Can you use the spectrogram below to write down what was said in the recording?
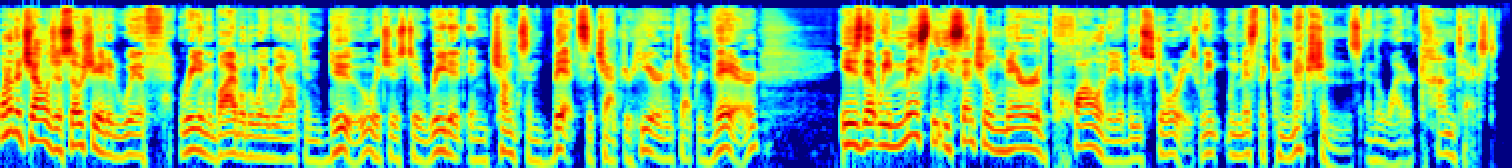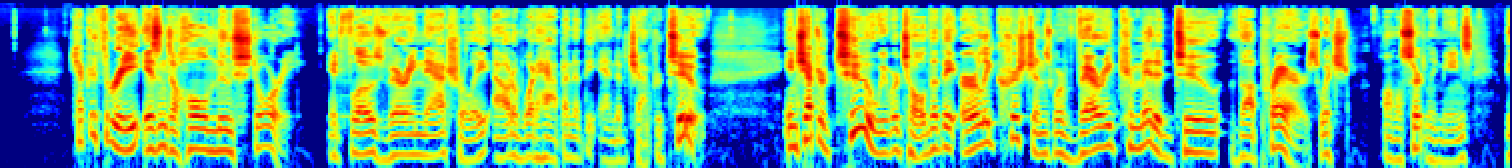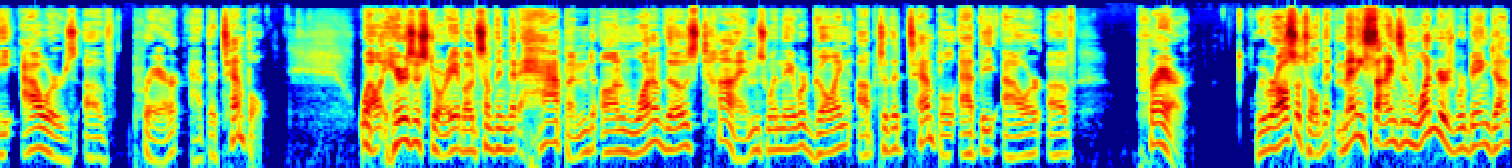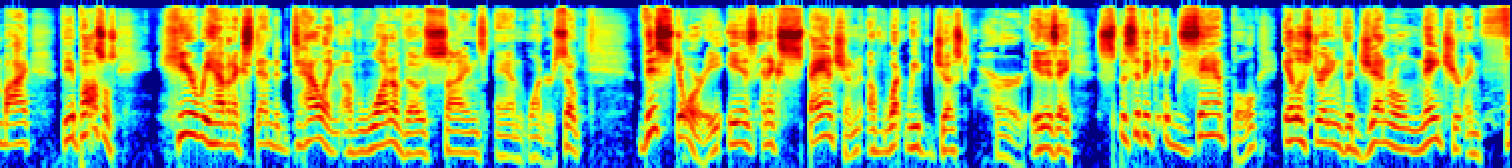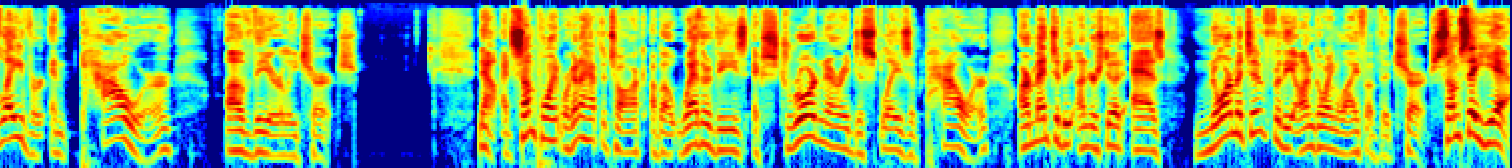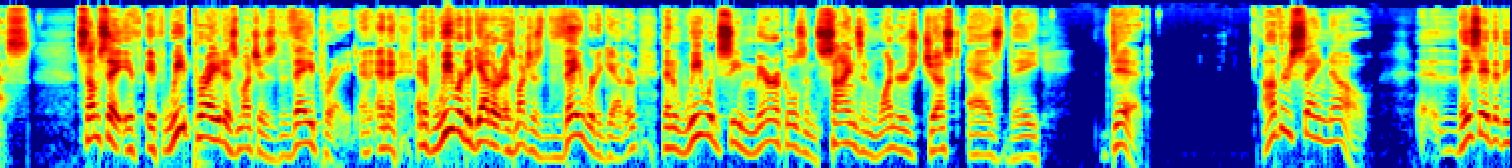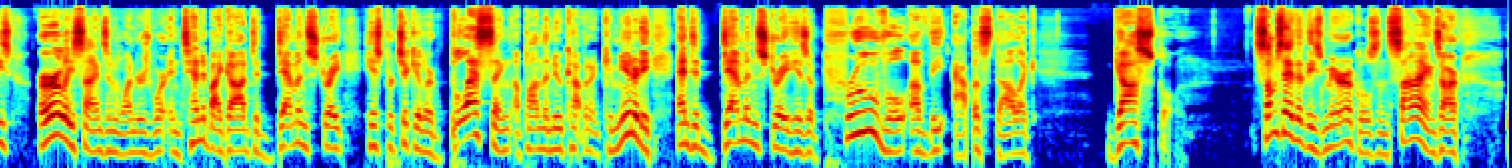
One of the challenges associated with reading the Bible the way we often do, which is to read it in chunks and bits, a chapter here and a chapter there, is that we miss the essential narrative quality of these stories. We, we miss the connections and the wider context. Chapter 3 isn't a whole new story. It flows very naturally out of what happened at the end of chapter 2. In chapter 2, we were told that the early Christians were very committed to the prayers, which almost certainly means the hours of prayer at the temple. Well, here's a story about something that happened on one of those times when they were going up to the temple at the hour of prayer. We were also told that many signs and wonders were being done by the apostles. Here we have an extended telling of one of those signs and wonders. So, this story is an expansion of what we've just heard. It is a specific example illustrating the general nature and flavor and power of the early church. Now, at some point, we're going to have to talk about whether these extraordinary displays of power are meant to be understood as normative for the ongoing life of the church. Some say yes. Some say if, if we prayed as much as they prayed, and, and, and if we were together as much as they were together, then we would see miracles and signs and wonders just as they did. Others say no. They say that these early signs and wonders were intended by God to demonstrate his particular blessing upon the new covenant community and to demonstrate his approval of the apostolic gospel. Some say that these miracles and signs are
